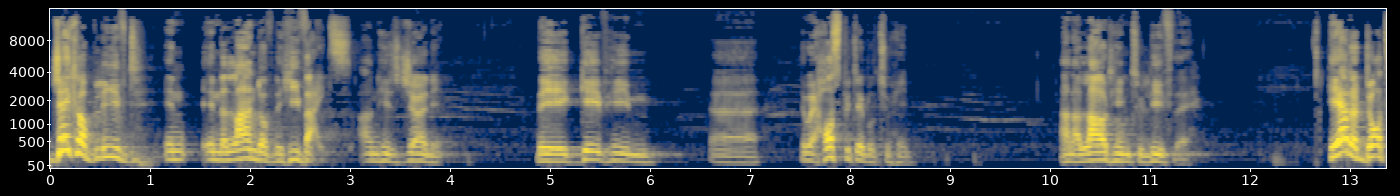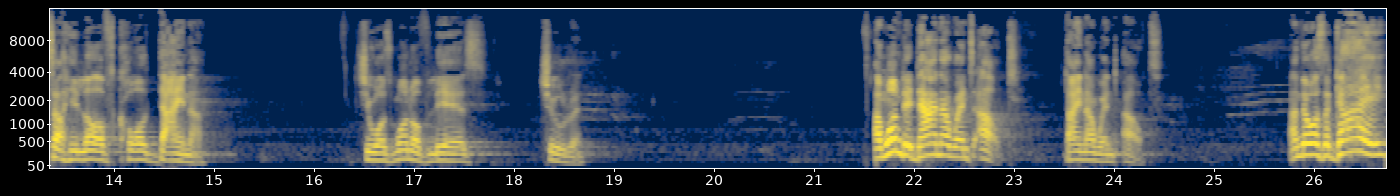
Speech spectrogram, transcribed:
Jacob lived in, in the land of the Hivites on his journey. They gave him uh, they were hospitable to him and allowed him to live there. He had a daughter he loved called Dinah. She was one of Leah's children. And one day Dinah went out. Dinah went out. And there was a guy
